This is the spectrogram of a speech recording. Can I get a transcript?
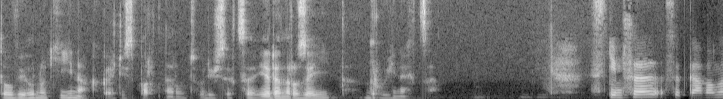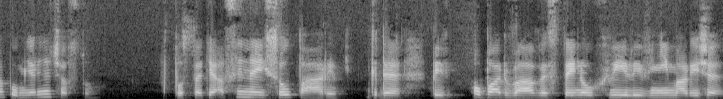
to vyhodnotí jinak, každý z partnerů, co když se chce jeden rozejít, druhý nechce. S tím se setkáváme poměrně často podstatě asi nejsou páry, kde by oba dva ve stejnou chvíli vnímali, že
